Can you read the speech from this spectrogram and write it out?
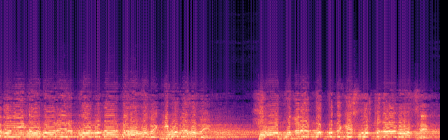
এবং এই দরবারের কর্ণধার কারা হবে, কীভাবে হবে, সব হুজুরের পক্ষ থেকে স্পষ্ট জানানো আছে।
